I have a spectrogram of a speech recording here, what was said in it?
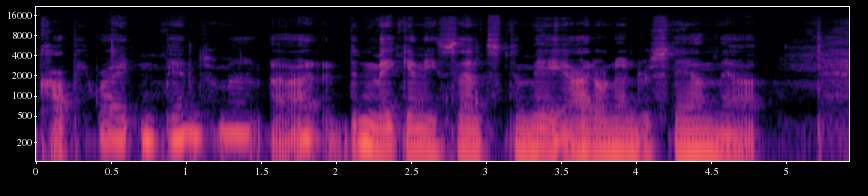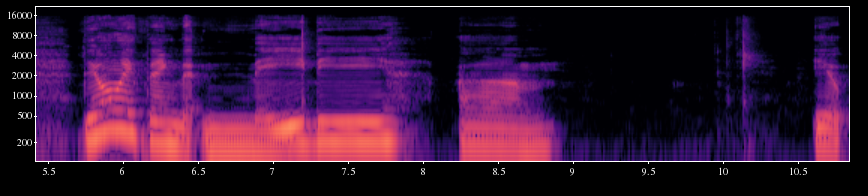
copyright impingement. Uh, it didn't make any sense to me. I don't understand that. The only thing that maybe um, it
